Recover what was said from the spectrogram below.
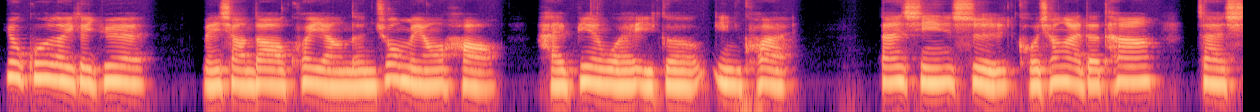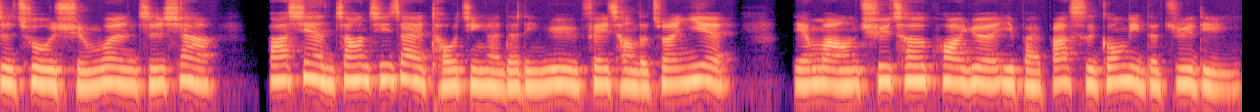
又过了一个月，没想到溃疡仍旧没有好，还变为一个硬块。担心是口腔癌的他，在四处询问之下，发现张基在头颈癌的领域非常的专业，连忙驱车跨越一百八十公里的距离，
